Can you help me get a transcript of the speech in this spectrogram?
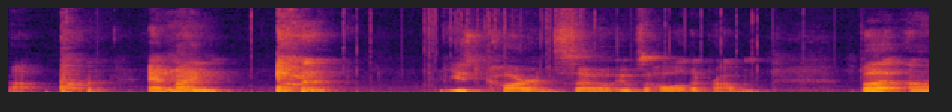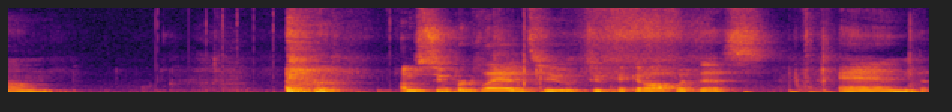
Uh, and mine used cards, so it was a whole other problem. But um, I'm super glad to to kick it off with this and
